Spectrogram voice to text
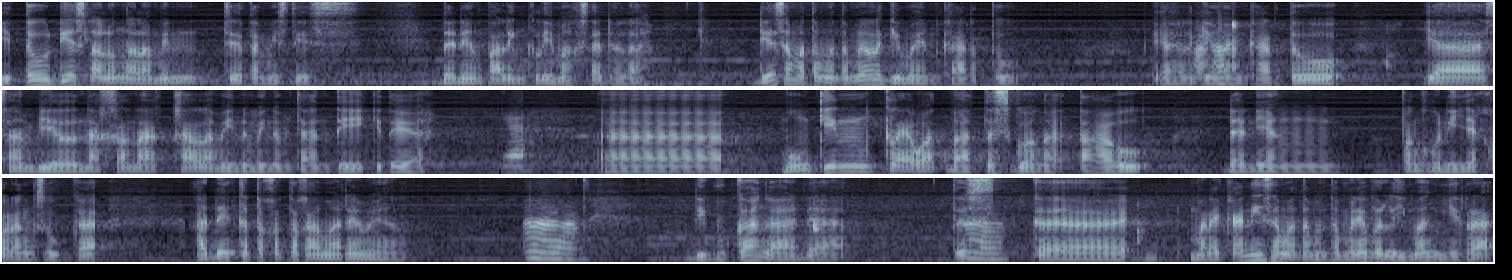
itu dia selalu ngalamin cerita mistis. Dan yang paling klimaks adalah dia sama teman-temannya lagi main kartu. Ya, lagi main kartu. Ya sambil nakal-nakal minum-minum cantik gitu ya. Ya. Eh, mungkin kelewat batas gua nggak tahu dan yang penghuninya kurang suka ada yang ketok-ketok kamarnya Mel Hmm. dibuka nggak ada. Terus ke mereka nih sama teman-temannya berlima ngira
